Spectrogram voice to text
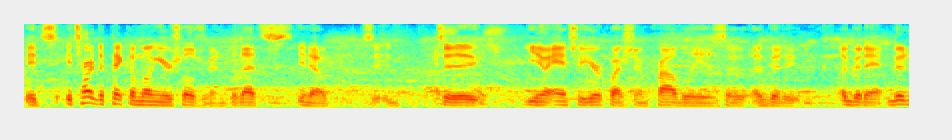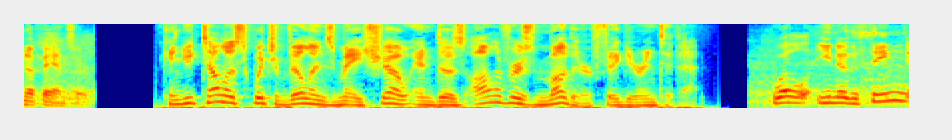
it's it's hard to pick among your children, but that's you know to, to you know answer your question probably is a, a good a good good enough answer. Can you tell us which villains may show, and does Oliver's mother figure into that? Well, you know, the thing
